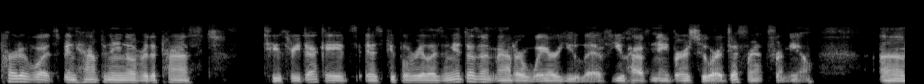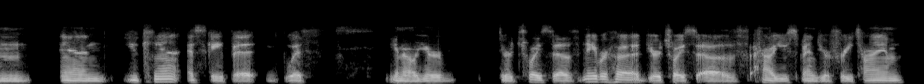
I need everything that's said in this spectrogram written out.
part of what's been happening over the past two, three decades is people realizing it doesn't matter where you live, you have neighbors who are different from you. Um, and you can't escape it with you know your your choice of neighborhood your choice of how you spend your free time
